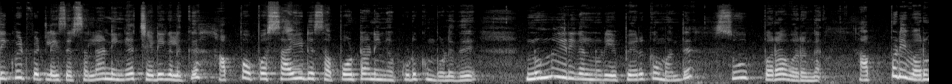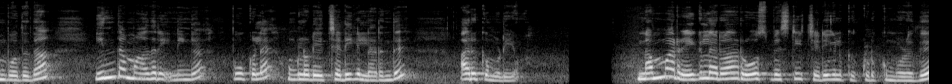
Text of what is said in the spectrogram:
லிக்விட் ஃபெர்டிலைசர்ஸ் எல்லாம் நீங்கள் செடிகளுக்கு அப்பப்போ சைடு சப்போர்ட்டாக நீங்கள் கொடுக்கும் பொழுது நுண்ணுயிரிகளினுடைய பெருக்கம் வந்து சூப்பராக வருங்க. அப்படி வரும்போது தான் இந்த மாதிரி நீங்கள் பூக்களை உங்களுடைய செடிகளிலிருந்து அறுக்க முடியும். நம்ம ரெகுலராக ரோஸ் பெஸ்டி செடிகளுக்கு கொடுக்கும் பொழுது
